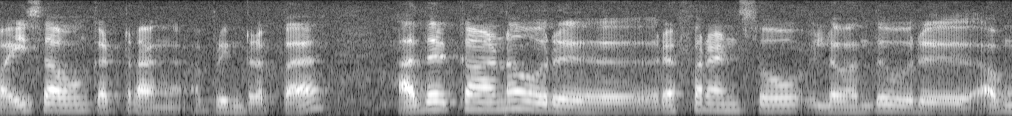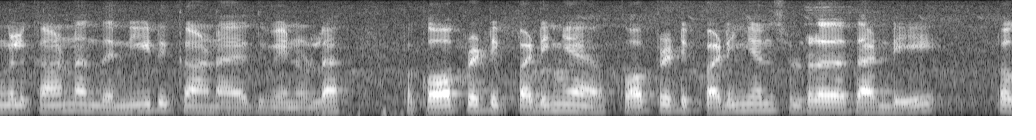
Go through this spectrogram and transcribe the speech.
பைசாவும் கட்டுறாங்க அப்படின்றப்ப அதற்கான ஒரு ரெஃபரன்ஸோ இல்லை வந்து ஒரு அவங்களுக்கான அந்த நீடுக்கான இது வேணும்ல? இப்போ கோஆப்ரேட்டிவ் படிங்க கோஆப்ரேட்டிவ் படிங்கன்னு சொல்கிறத தாண்டி இப்போ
